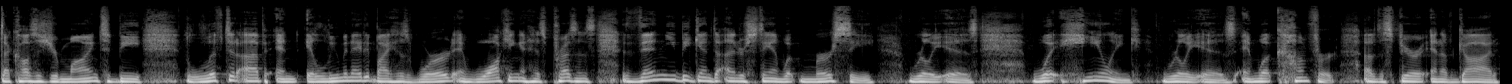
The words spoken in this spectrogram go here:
that causes your mind to be lifted up and illuminated by his word and walking in his presence, then you begin to understand what mercy really is, what healing really is, and what comfort of the Spirit and of God,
